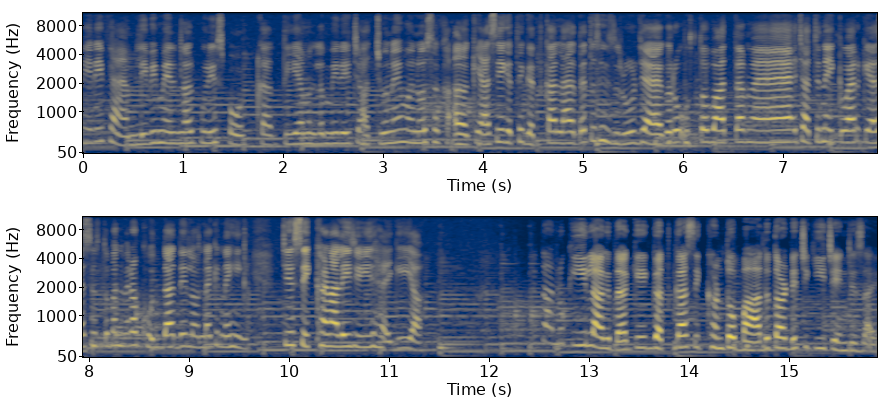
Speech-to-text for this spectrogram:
ਮੇਰੀ ਫੈਮਿਲੀ ਵੀ ਮੇਰੇ ਨਾਲ ਪੂਰੀ ਸਪੋਰਟ ਕਰਦੀ ਹੈ। ਮਤਲਬ ਮੇਰੇ ਚਾਚੂ ਨੇ ਮੈਨੂੰ ਸਿਖਾ- ਕਿਹਾ ਸੀ ਕਿ ਇੱਥੇ ਗੱਤਕਾ ਲੱਗਦਾ ਤੁਸੀਂ ਜ਼ਰੂਰ ਜਾਇਆ ਕਰੋ। ਉਸ ਤੋਂ ਬਾਅਦ ਤਾਂ ਮੈਂ ਚਾਚੂ ਨੇ ਇੱਕ ਵਾਰ ਕਿਹਾ ਸੀ ਉਸ ਤੋਂ ਬਾਅਦ ਮੇਰਾ ਖੁਦ ਦਾ ਦਿਲ ਹੁੰਦਾ ਕਿ ਨਹੀਂ ਚੀਜ਼ ਸਿੱਖਣ ਵਾਲੀ ਚੀਜ਼ ਹੈਗੀ ਆ। ਤੁਹਾਨੂੰ ਕੀ ਲੱਗਦਾ ਕਿ ਗੱਤਕਾ ਸਿੱਖਣ ਤੋਂ ਬਾਅਦ ਤੁਹਾਡੇ 'ਚ ਕੀ ਚੇਂਜਸ ਆਏ?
